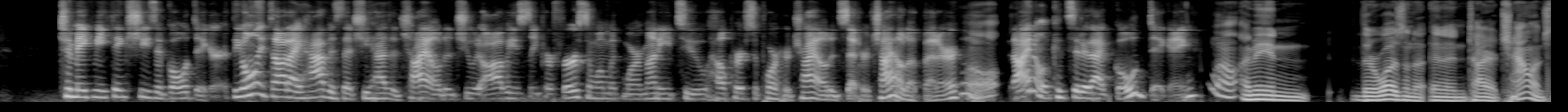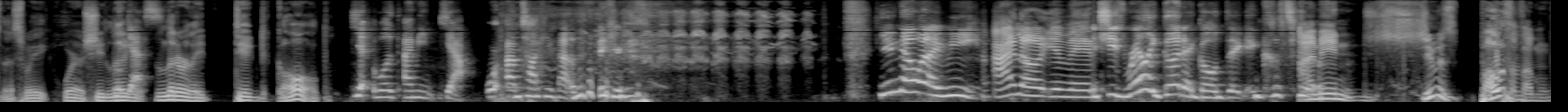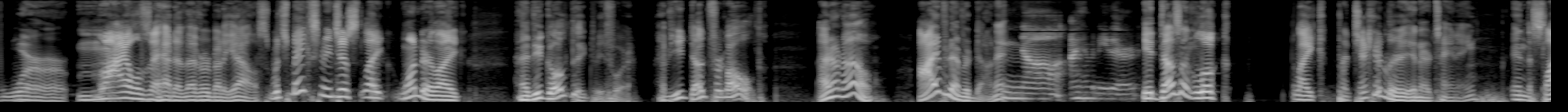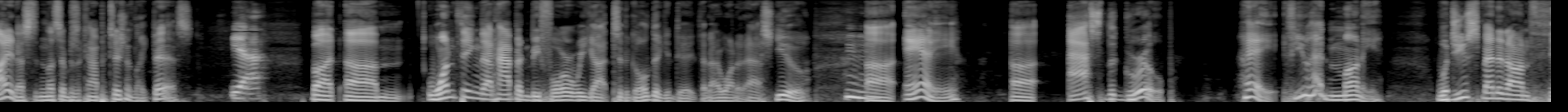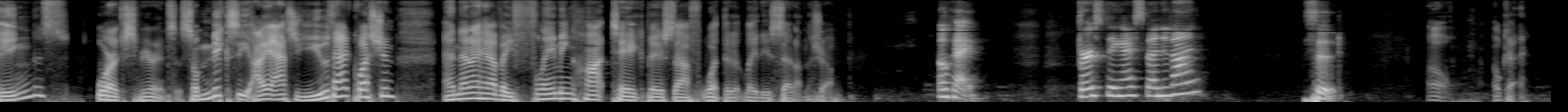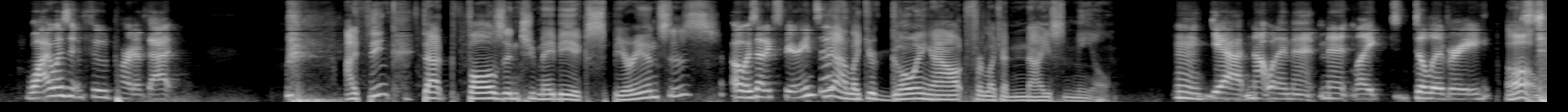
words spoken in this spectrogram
to make me think she's a gold digger. The only thought I have is that she has a child and she would obviously prefer someone with more money to help her support her child and set her child up better. Well, But I don't consider that gold digging. well, I mean, there wasn't a, an entire challenge this week where she lit- yes. literally digged gold. Yeah, well, I mean, yeah. Or I'm talking about the figurative. you know what I mean. I know what you mean. And she's really good at gold digging. too. I mean, she was. Both of them were miles ahead of everybody else, which makes me just like wonder, like, have you gold digged before? Have you dug for gold? I don't know. I've never done it. no, I haven't either. It doesn't look like particularly entertaining in the slightest, unless it was a competition like this. Yeah. But um, one thing that happened before we got to the gold digging date that I wanted to ask you, Mhm. uh, Annie uh, asked the group, "Hey, if you had money, would you spend it on things or experiences?" So, Mixie, I asked you that question, and then I have a flaming hot take based off what the ladies said on the show. okay. First thing I spend it on food. Oh, okay. Why wasn't food part of that? I think that falls into maybe experiences. Oh, is that experiences? Yeah, like you're going out for like a nice meal. Mm, yeah, not what I meant. Meant like delivery. Oh,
